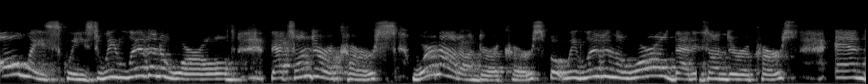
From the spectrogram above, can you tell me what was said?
always squeezed. We live in a world that's under a curse. We're not under a curse, but we live in a world that is under a curse. And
